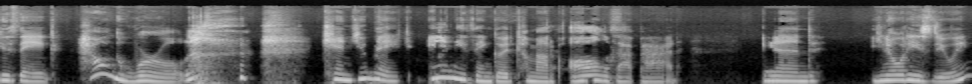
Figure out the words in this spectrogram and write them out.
you think, how in the world can you make anything good come out of all of that bad? And you know what he's doing?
